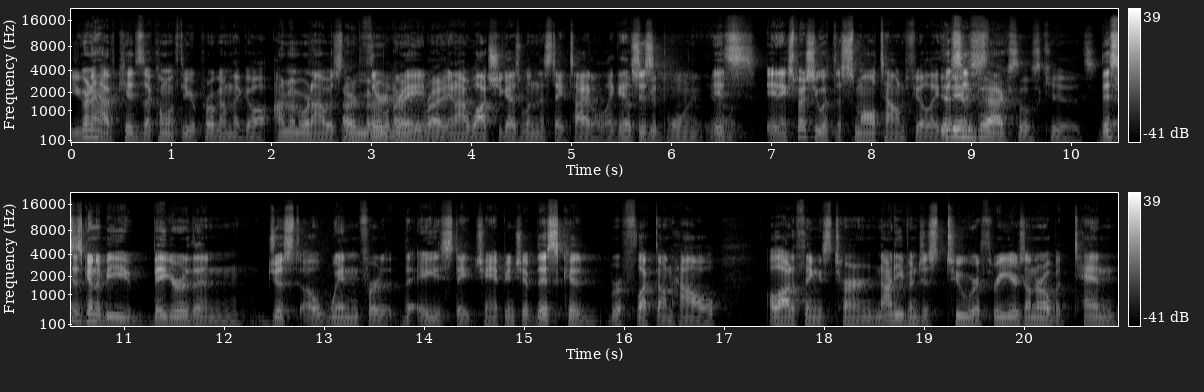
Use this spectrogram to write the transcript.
You're gonna have kids that come up through your program that go. I remember when I was Mm-hmm. I in third when I- grade right. and I watched you guys win the state title. Like it's That's just a good point. yeah. it's and especially with the small town feel like it this is impacts those kids. this yeah. is going to be bigger than just a win for the A state championship. This could reflect on how a lot of things turn, not even just two or three years on the road, but ten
